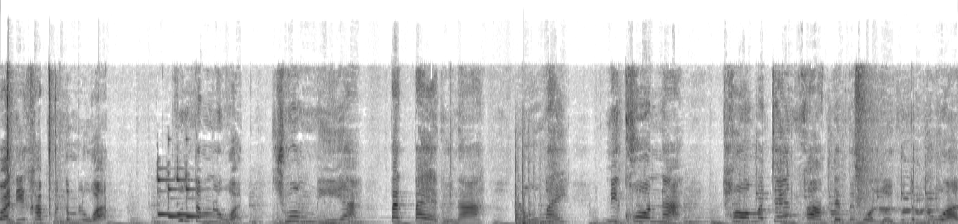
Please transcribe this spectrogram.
วัสดีครับ คุณตำรวจ คุณตำรวจ ช่วงนี้อะแปลกๆอยู่นะ รู้ไหม มีคนน่ะโทรมาแจ้งความเต็มไปหมดเลยคุณตำรวจ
